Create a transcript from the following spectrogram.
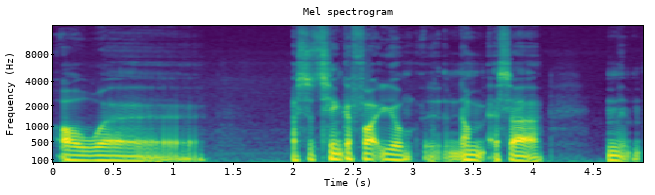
Og, øh, og så tænker folk jo, øh, når, altså, mm,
